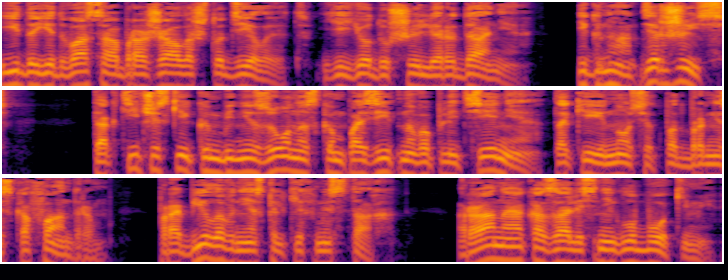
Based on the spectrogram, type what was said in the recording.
Ида едва соображала, что делает. Ее душили рыдания. «Игнат, держись!» Тактические комбинезоны с композитного плетения, такие носят под бронескафандром, пробило в нескольких местах. Раны оказались неглубокими.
